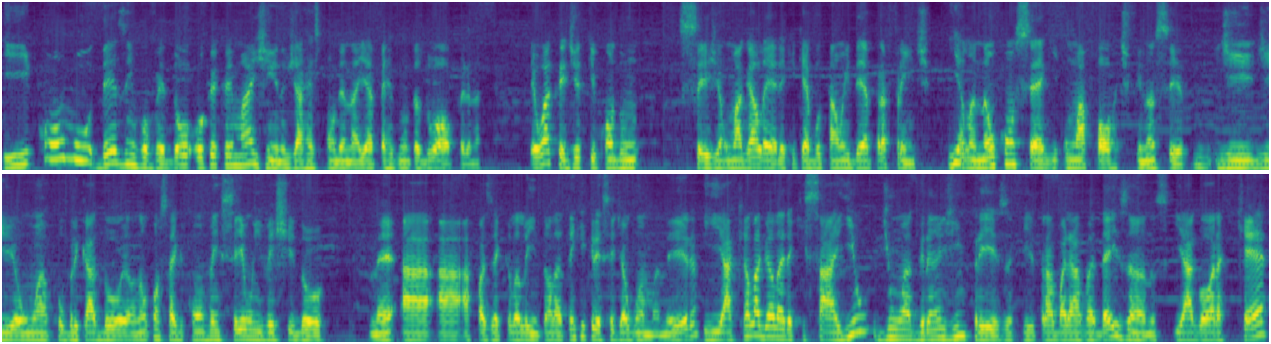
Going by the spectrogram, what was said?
E como desenvolvedor, o que, que eu imagino, já respondendo aí a pergunta do Opera, né? Eu acredito que quando um, seja uma galera que quer botar uma ideia para frente e ela não consegue um aporte financeiro de, de uma publicadora, ela não consegue convencer um investidor né, a, a, a, fazer aquilo ali. Então ela tem que crescer de alguma maneira. E aquela galera que saiu de uma grande empresa que trabalhava há 10 anos e agora quer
